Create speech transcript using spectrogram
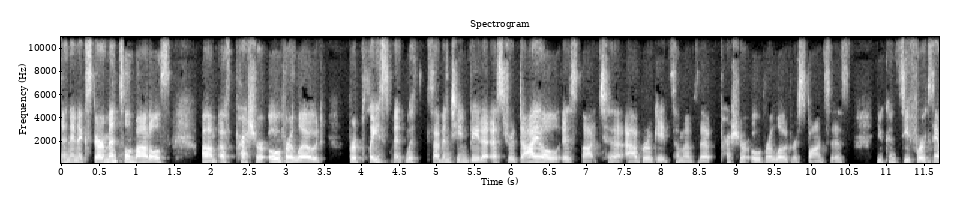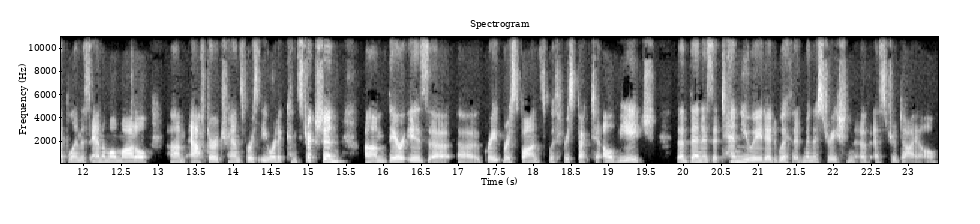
And in experimental models um, of pressure overload, replacement with 17 beta estradiol is thought to abrogate some of the pressure overload responses. You can see, for example, in this animal model, um, after transverse aortic constriction, um, there is a, a, great response with respect to LVH that then is attenuated with administration of estradiol.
